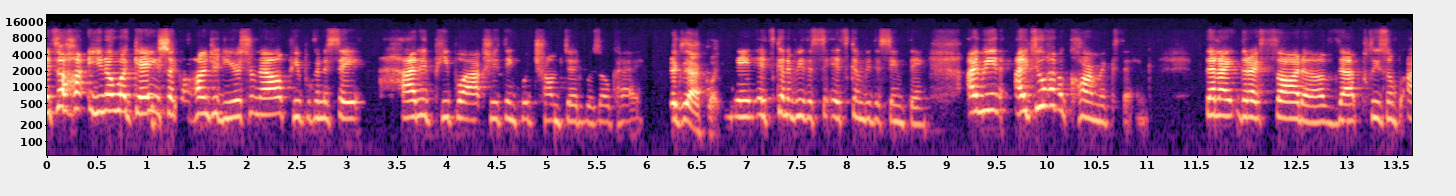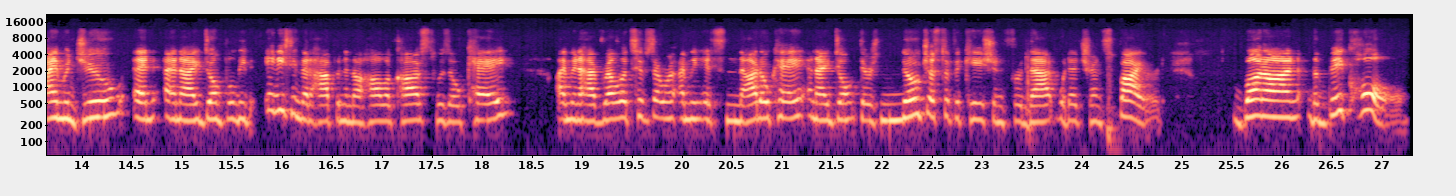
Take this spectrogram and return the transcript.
it's a you know what, gay. It's like a hundred years from now, people are gonna say, "How did people actually think what Trump did was okay?" exactly. I mean, it's gonna be the s- it's gonna be the same thing. I mean, I do have a karmic thing that I that I thought of that. Please don't. I am a Jew, and and I don't believe anything that happened in the Holocaust was okay. I mean, I have relatives that were. I mean, it's not okay, and I don't. There's no justification for that what had transpired. But on the big whole,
